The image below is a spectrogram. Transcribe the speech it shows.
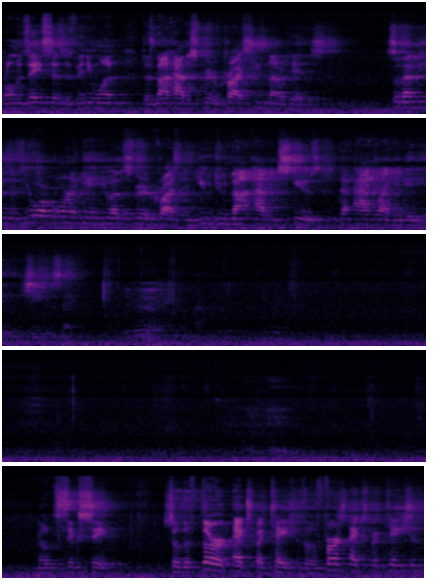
Romans 8 says, if anyone does not have the Spirit of Christ, he's none of his. So that means if you are born again, you have the Spirit of Christ, and you do not have an excuse to act like an idiot in Jesus' name. Amen. Note 6c. So the third expectation. So the first expectation,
